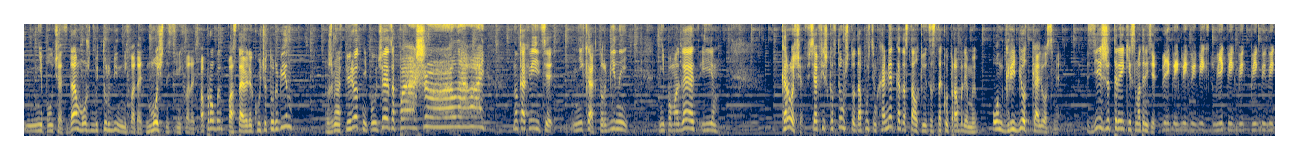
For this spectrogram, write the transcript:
не получается. Да, может быть турбин не хватает, мощности не хватает. Попробуем. Поставили кучу турбин. Жмем вперед, не получается. Пошел, давай! Но, как видите, никак. Турбины не помогают и... Короче, вся фишка в том, что, допустим, хомяк, когда сталкивается с такой проблемой, он гребет колесами. Здесь же треки, смотрите, вик, вик, вик, вик, вик, вик, вик, вик, вик, вик, вик.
